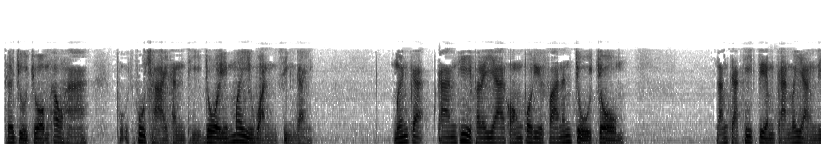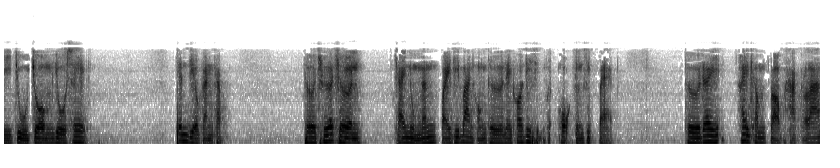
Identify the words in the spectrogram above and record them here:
เธอจู่โจมเข้าหาผู้ผู้ชายทันที โดยไม่หวั่นสิ่งใด เหมือนกับการที่ภรรยาของโพธิฟานั้นจู่โจม หลังจากที่เตรียมการไว้อย่างดีจู่โจมโยเซฟเช่นเดียวกันครับ เธอเชื้อเชิญชายหนุ่มนั้นไปที่บ้านของเธอในข้อที่สิบหกถึงสิบแปดเธอได้ให้คำตอบหักล้าง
